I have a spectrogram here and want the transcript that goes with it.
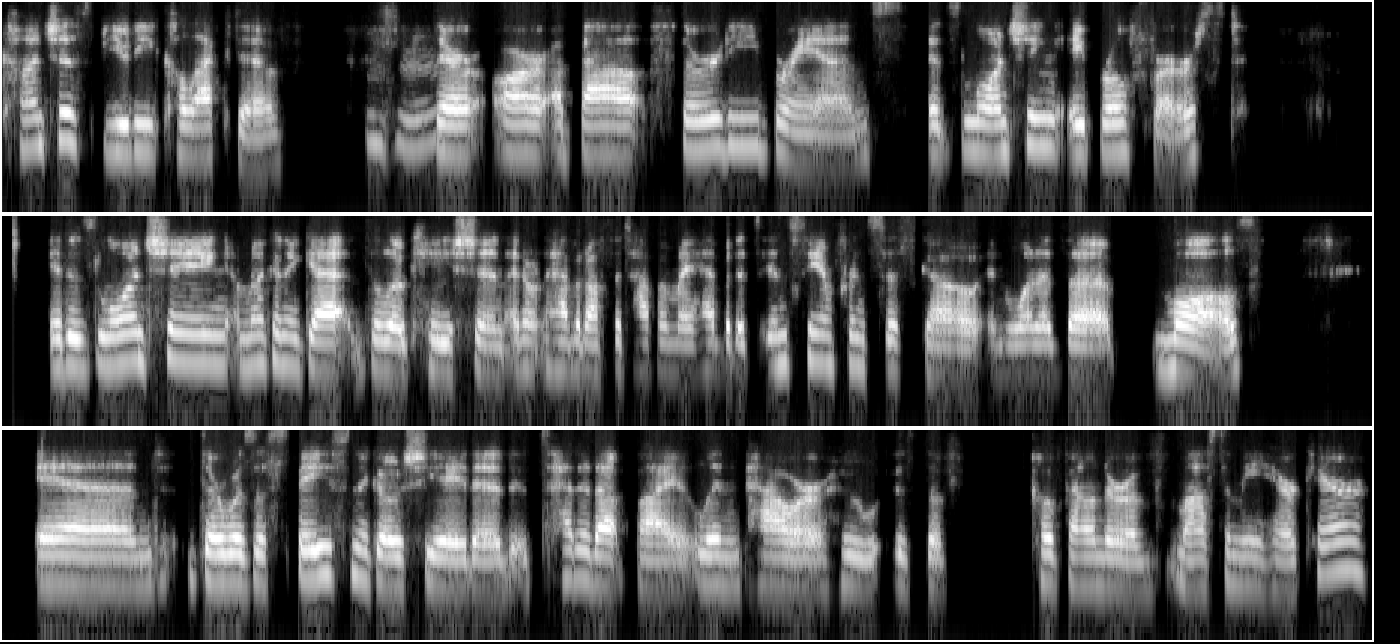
conscious beauty collective. Mm-hmm. there are about 30 brands. It's launching april 1st it is launching. I'm not going to get the location. I don't have it off the top of my head, but it's in San Francisco in one of the malls. And there was a space negotiated. It's headed up by Lynn Power, who is the co founder of Masami Hair Care,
